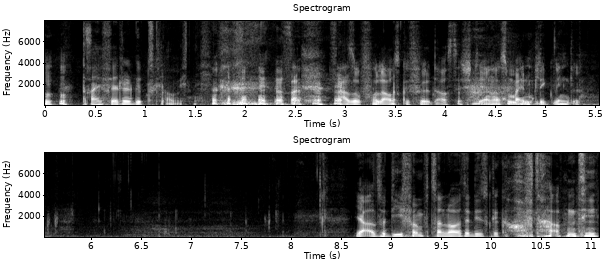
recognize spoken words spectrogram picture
Drei Viertel gibt es, glaube ich, nicht. das sah, sah, so voll ausgefüllt aus, der Stern, aus meinem Blickwinkel. Ja, also die 15 Leute, die es gekauft haben, die,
